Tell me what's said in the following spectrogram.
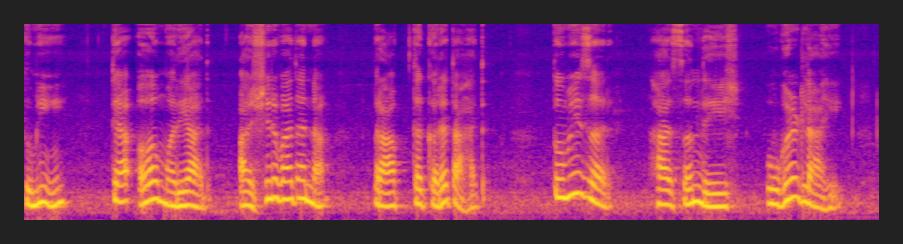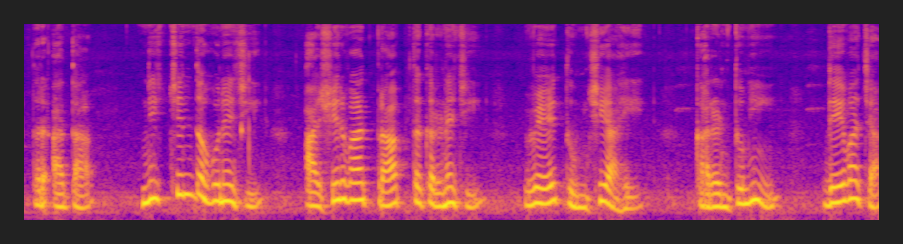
तुम्ही त्या अमर्याद आशीर्वादांना प्राप्त करत आहात. तुम्ही जर हा संदेश उघडला आहे तर आता निश्चिंत होण्याची आशीर्वाद प्राप्त करण्याची वेळ तुमची आहे. कारण तुम्ही देवाच्या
